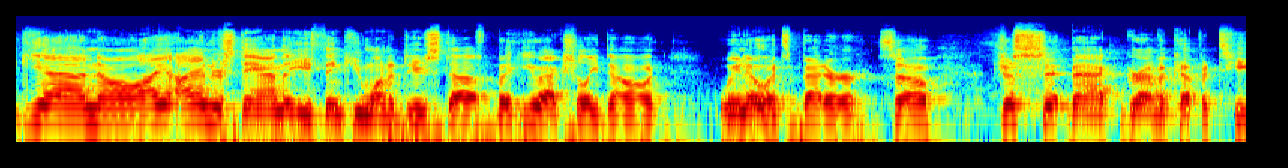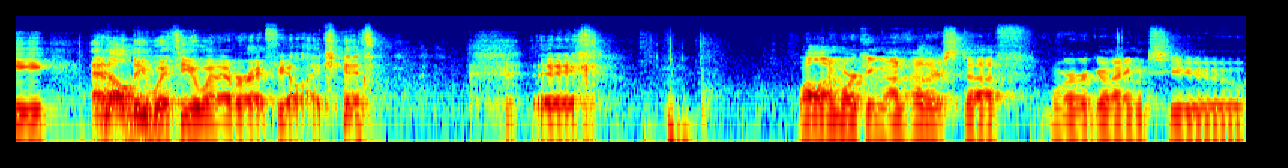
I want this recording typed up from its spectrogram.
"Yeah, no, I, I understand that you think you want to do stuff, but you actually don't. We know it's better. So just sit back, grab a cup of tea, and I'll be with you whenever I feel like it." hey. While I'm working on other stuff, we're going to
